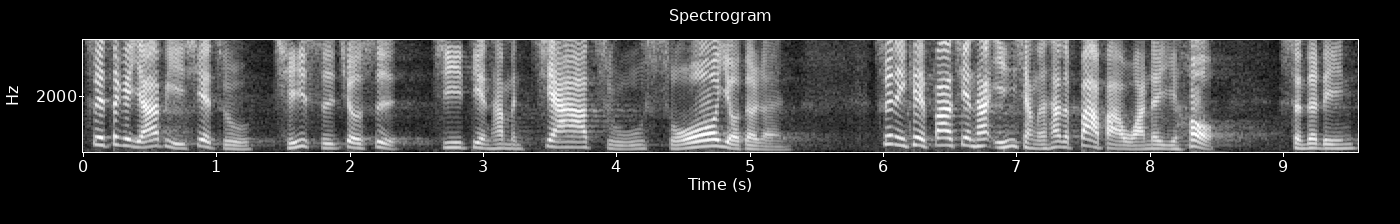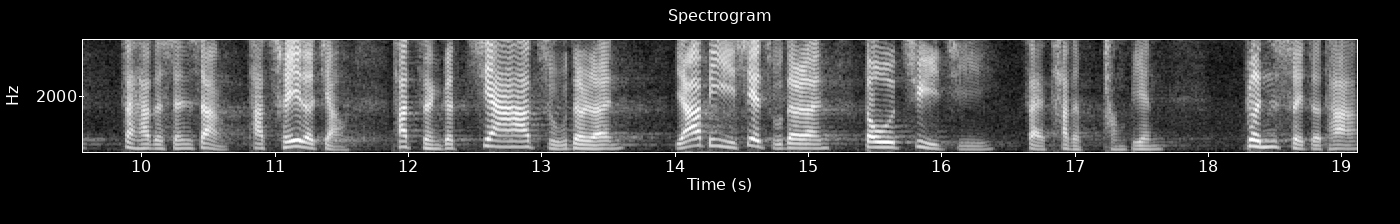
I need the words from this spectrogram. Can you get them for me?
所以这个亚比以谢族其实就是基甸他们家族所有的人。所以你可以发现，他影响了他的爸爸完了以后，神的灵在他的身上，他吹了脚，他整个家族的人，亚比以谢族的人都聚集在他的旁边。跟随着他，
